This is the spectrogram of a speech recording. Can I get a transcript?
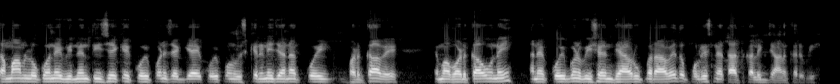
તમામ લોકોને વિનંતી છે કે કોઈ પણ જગ્યાએ કોઈ પણ ઉશ્કેરણીજનક કોઈ ભડકાવે, એમાં ભડકાવું નહીં અને કોઈ પણ વિષય ધ્યાન ઉપર આવે તો પોલીસને તાત્કાલિક જાણ કરવી.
